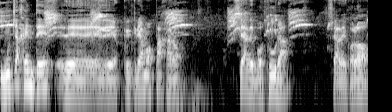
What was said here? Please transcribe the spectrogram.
Mucha gente de, que criamos pájaros, sea de postura, sea de color,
